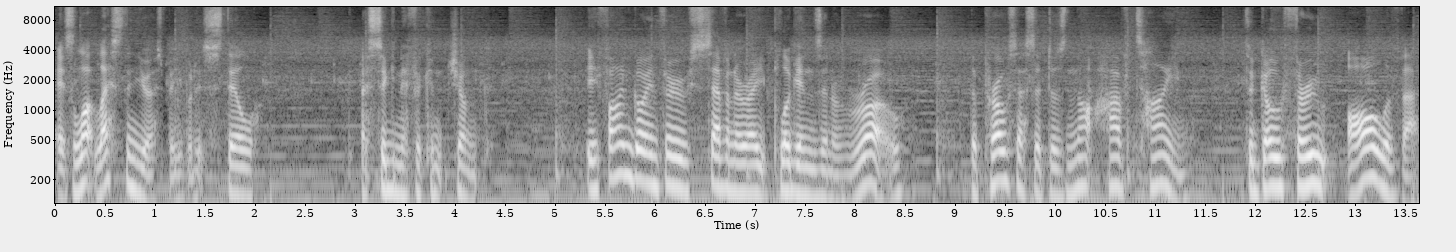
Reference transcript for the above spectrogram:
It's a lot less than USB, but it's still a significant chunk. If I'm going through seven or eight plugins in a row, the processor does not have time to go through all of that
